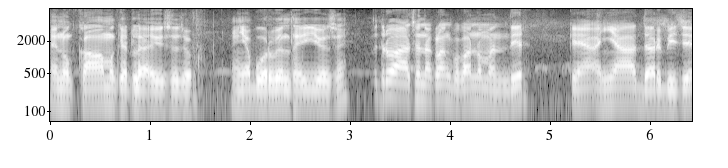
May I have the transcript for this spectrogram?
એનું કામ કેટલે આવ્યું છે, જો. અહીંયા બોરવેલ થઈ ગયો છે. મિત્રો, આ છે નકળાંગ ભગવાનનું મંદિર. કે અહીંયા દર બીજે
